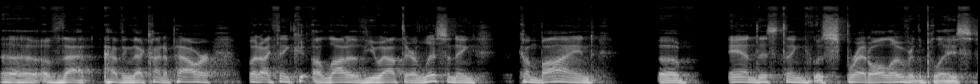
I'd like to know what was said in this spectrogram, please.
uh, of that having that kind of power. But I think a lot of you out there listening combined, uh, and this thing was spread all over the place.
